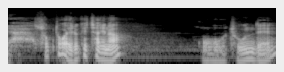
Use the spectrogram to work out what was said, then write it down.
야, 속도가 이렇게 차이나? 오, 좋은데?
